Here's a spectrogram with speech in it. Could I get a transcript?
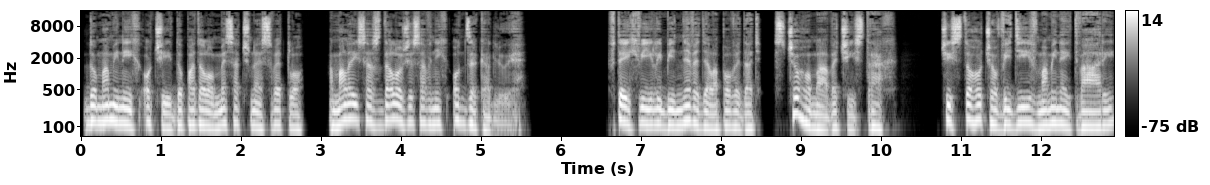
Do maminých očí dopadalo mesačné svetlo a malej sa zdalo, že sa v nich odzrkadľuje. V tej chvíli by nevedela povedať, z čoho má väčší strach. Či z toho, čo vidí v maminej tvári,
